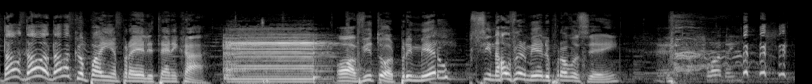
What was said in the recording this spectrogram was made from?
dá, dá, uma, dá uma campainha pra ele, TNK. Ó, Vitor, primeiro sinal vermelho pra você, hein? Foda, hein?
